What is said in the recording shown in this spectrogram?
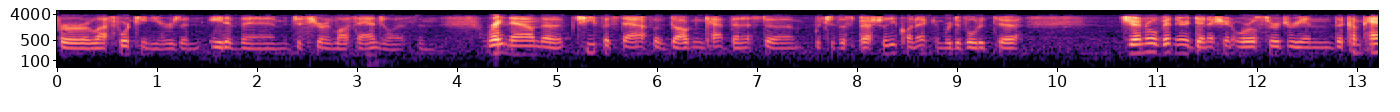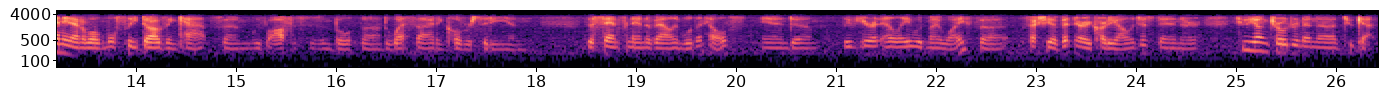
for the last 14 years, and eight of them just here in Los Angeles. And right now, I'm the chief of staff of Dog and Cat Dentist, uh, which is a specialty clinic, and we're devoted to general veterinary dentistry and oral surgery and the companion animal, mostly dogs and cats. Um, we have offices in both uh, the West Side and Culver City and the San Fernando Valley and Woodland Hills, and um, live here in LA with my wife. Uh, who's actually a veterinary cardiologist, and our two young children and uh, two cats.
